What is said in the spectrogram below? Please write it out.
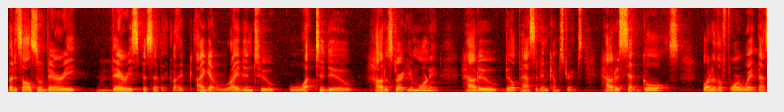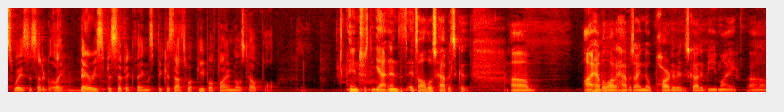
but it's also very very specific. Like I get right into what to do, how to start your morning, how to build passive income streams, how to set goals what are the four way, best ways to set a goal? Like very specific things because that's what people find most helpful. Interesting. Yeah, and it's, it's all those habits. Um, I have a lot of habits. I know part of it has got to be my uh,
